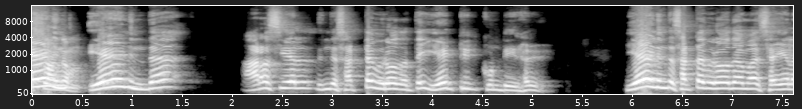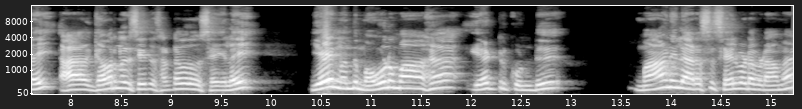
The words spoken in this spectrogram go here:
ஏன் ஏன் இந்த அரசியல் இந்த சட்ட விரோதத்தை ஏற்றிக் கொண்டீர்கள் ஏன் இந்த சட்டவிரோத செயலை கவர்னர் செய்த சட்டவிரோத செயலை ஏன் வந்து மௌனமாக ஏற்றுக்கொண்டு மாநில அரசு செயல்பட விடாம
